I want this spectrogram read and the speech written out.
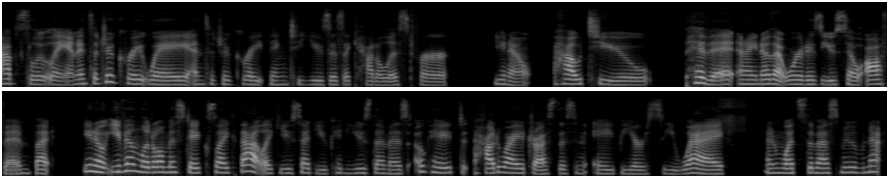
Absolutely. And it's such a great way and such a great thing to use as a catalyst for, you know, how to pivot. And I know that word is used so often, but you know, even little mistakes like that, like you said, you can use them as okay, t- how do I address this in A, B, or C way? And what's the best move next?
